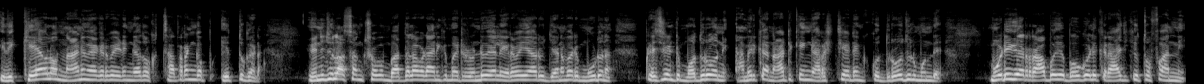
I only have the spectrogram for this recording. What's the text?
ఇది కేవలం నాణ్యం ఎగరవేయడం కాదు ఒక చదరంగ ఎత్తుగడ. వెనుజులా సంక్షోభం బద్దలవడానికి మరి రెండు వేల ఇరవై ఆరు జనవరి మూడున ప్రెసిడెంట్ మధురోని అమెరికా నాటకీయంగా అరెస్ట్ చేయడానికి కొద్ది రోజుల ముందే మోడీ గారు రాబోయే భౌగోళిక రాజకీయ తుఫాన్ని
